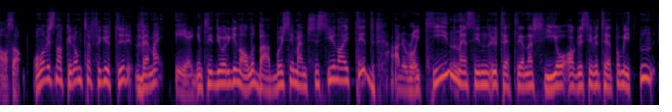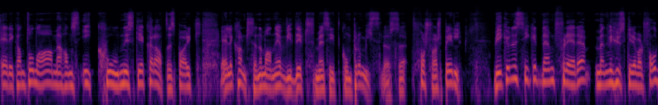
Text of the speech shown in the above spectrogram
altså. Og når vi snakker om tøffe gutter, hvem er egentlig de originale Bad Boys i Manchester United? Er det Roy Keane med sin utrettelige energi og aggressivitet på midten? Erik Antona med hans ikoniske karatespark? Eller kanskje Nemanja Vidic med sitt kompromissløse forsvarsspill? Vi kunne sikkert nevnt flere, men vi husker i hvert fall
